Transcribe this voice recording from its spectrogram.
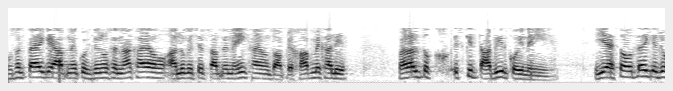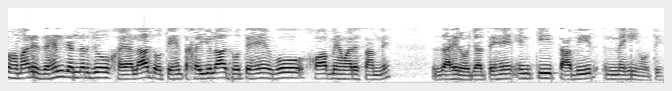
ہو سکتا ہے کہ آپ نے کچھ دنوں سے نہ کھایا ہو، آلو کے چپس آپ نے نہیں کھائے ہوں تو آپ نے خواب میں کھا لیے۔ بہرحال تو اس کی تعبیر کوئی نہیں ہے۔ یہ ایسا ہوتا ہے کہ جو ہمارے ذہن کے اندر جو خیالات ہوتے ہیں تخیلات ہوتے ہیں وہ خواب میں ہمارے سامنے ظاہر ہو جاتے ہیں۔ ان کی تعبیر نہیں ہوتی۔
